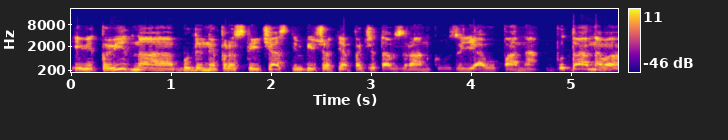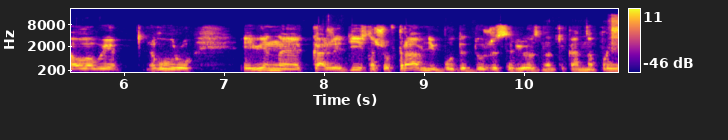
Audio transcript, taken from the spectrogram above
І відповідно буде непростий час. Тим більше, от я почитав зранку заяву пана Буданова, голови гуру. І він е, каже дійсно, що в травні буде дуже серйозна така напруга.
